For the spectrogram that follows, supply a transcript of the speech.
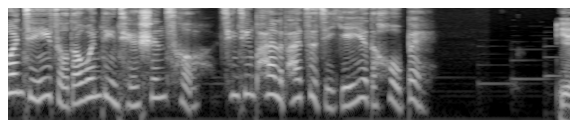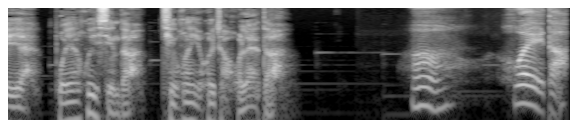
温景逸走到温定前身侧，轻轻拍了拍自己爷爷的后背：“爷爷，伯言会醒的，清欢也会找回来的。”“嗯，会的，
